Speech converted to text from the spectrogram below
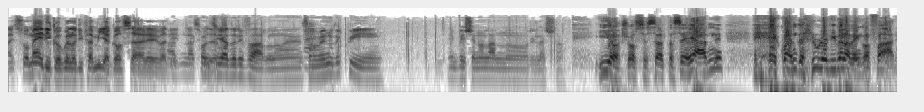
Ma il suo medico, quello di famiglia, cosa aveva detto? ha consigliato di farlo, eh. sono venuti qui e invece non l'hanno rilasciato. Io ho 66 anni e quando è lunedì me la vengo a fare.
